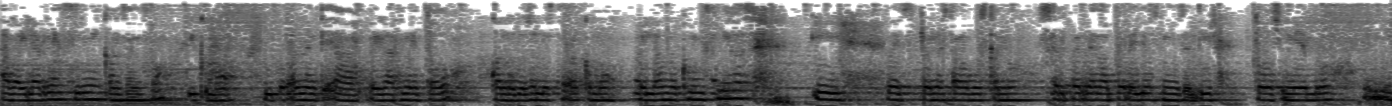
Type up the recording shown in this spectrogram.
a bailarme sin mi consenso y como literalmente a pegarme todo cuando yo solo estaba como bailando con mis amigas. Y pues yo no estaba buscando ser perreada por ellos ni sentir todo su miembro. Y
